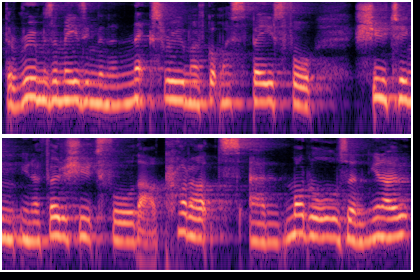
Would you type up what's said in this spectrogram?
the room is amazing. Then the next room, I've got my space for shooting, you know, photo shoots for our products and models and, you know,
